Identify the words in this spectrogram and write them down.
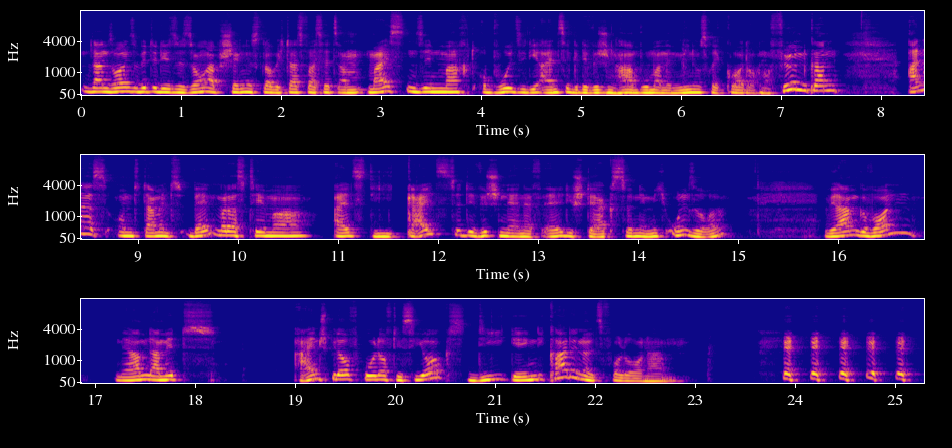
dann sollen sie bitte die Saison abschenken, ist, glaube ich, das, was jetzt am meisten Sinn macht, obwohl sie die einzige Division haben, wo man mit Minusrekord auch noch führen kann. Anders, und damit beenden wir das Thema, als die geilste Division der NFL, die stärkste, nämlich unsere. Wir haben gewonnen. Wir haben damit ein Spiel aufgeholt auf die Seahawks, die gegen die Cardinals verloren haben.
